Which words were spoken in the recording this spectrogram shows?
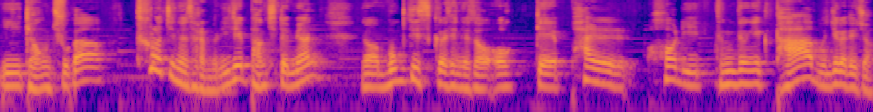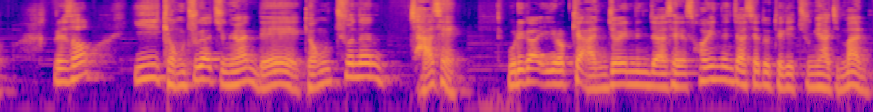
이 경추가 틀어지는 사람들 이게 방치되면 어, 목 디스크가 생겨서 어깨, 팔, 허리 등등이 다 문제가 되죠. 그래서 이 경추가 중요한데 경추는 자세 우리가 이렇게 앉아 있는 자세, 서 있는 자세도 되게 중요하지만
